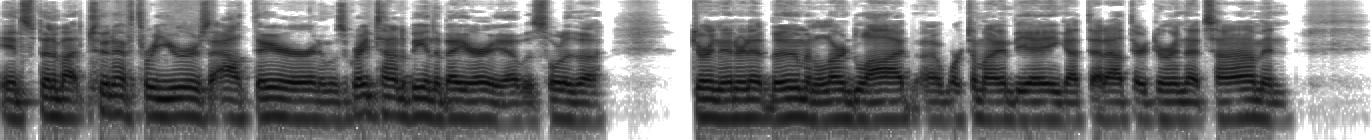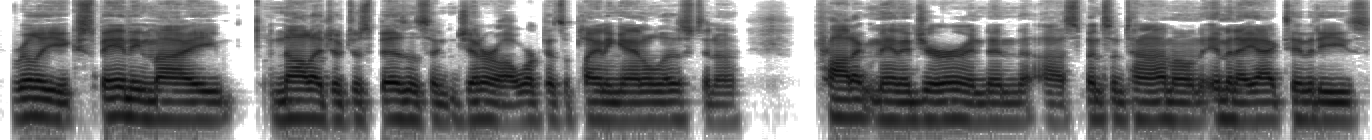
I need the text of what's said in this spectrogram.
and spent about two and a half, three years out there. And it was a great time to be in the Bay Area. It was sort of the during the internet boom, and I learned a lot. I worked on my MBA and got that out there during that time, and really expanding my knowledge of just business in general. I worked as a planning analyst and a product manager, and then uh, spent some time on M and A activities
